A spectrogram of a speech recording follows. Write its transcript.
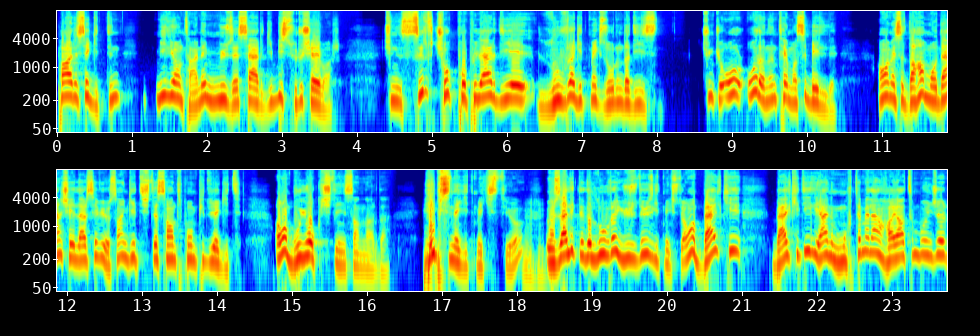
Paris'e gittin milyon tane müze, sergi bir sürü şey var. Şimdi sırf çok popüler diye Louvre'a gitmek zorunda değilsin. Çünkü or- oranın teması belli. Ama mesela daha modern şeyler seviyorsan git işte Centre Pompidou'ya git. Ama bu yok işte insanlarda. Hepsine gitmek istiyor. Özellikle de Louvre'a %100 gitmek istiyor. Ama belki belki değil yani muhtemelen hayatın boyunca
